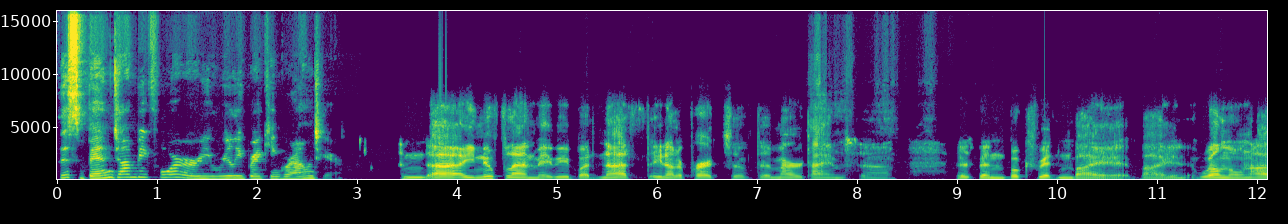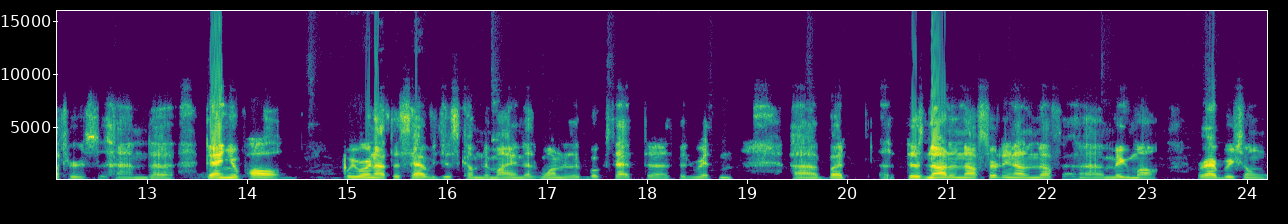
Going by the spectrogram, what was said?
this been done before, or are you really breaking ground here? Uh, in Newfoundland, maybe, but not in other parts of the Maritimes. Uh, there's been books written by by well-known authors, and uh, Daniel Paul, "We Were Not the Savages," come to mind as one of the books that uh, has been written. Uh, but uh, there's not enough, certainly not enough uh, Mi'kmaq or Aboriginal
